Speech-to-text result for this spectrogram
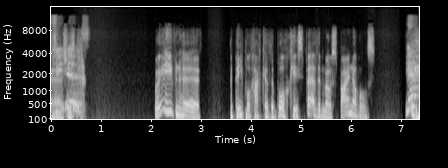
uh, she is. Well, even her, the People Hacker, the book, it's better than most spy novels. Yeah,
